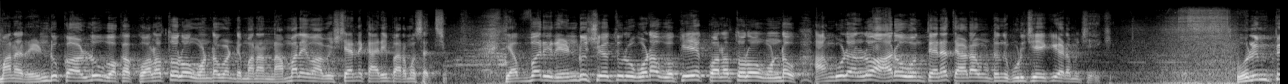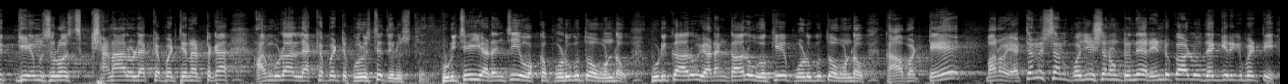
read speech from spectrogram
మన రెండు కాళ్ళు ఒక కొలతలో ఉండవండి మనం నమ్మలేము ఆ విషయాన్ని కానీ పరమసత్యం ఎవ్వరి రెండు చేతులు కూడా ఒకే కొలతలో ఉండవు. అంగుళంలో ఆరో వంతైనా తేడా ఉంటుంది కుడి చేయికి ఎడమ చేయికి. ఒలింపిక్ గేమ్స్లో క్షణాలు లెక్క పెట్టినట్టుగా అంగుళాలు లెక్క పెట్టి కొలిస్తే తెలుస్తుంది. కుడి చెయ్యి ఎడం చెయ్యి ఒక్క పొడుగుతో ఉండవు. కుడికాలు ఎడంకాలు ఒకే పొడుగుతో ఉండవు. కాబట్టే మనం అటెన్షన్ పొజిషన్ ఉంటుంది రెండు కాళ్ళు దగ్గరికి పెట్టి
